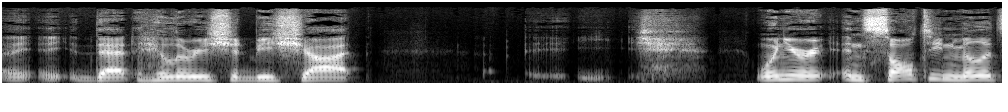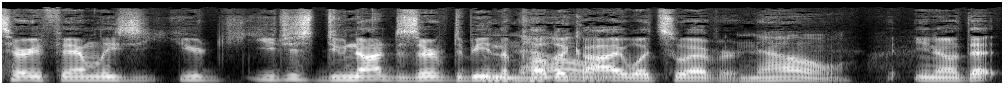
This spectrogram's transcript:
eh, that Hillary should be shot. When you're insulting military families, you you just do not deserve to be in the no. public eye whatsoever. No, you know that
